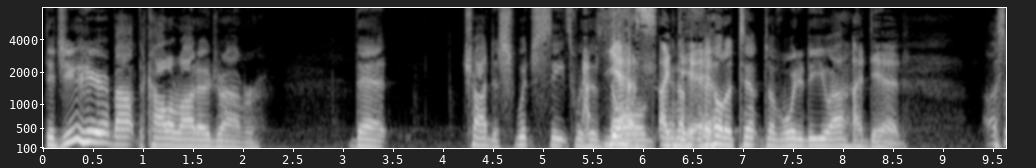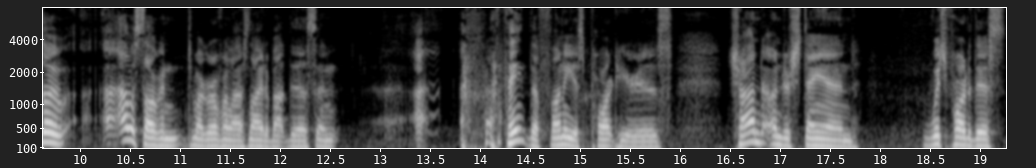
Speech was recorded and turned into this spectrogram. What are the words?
Did you hear about the Colorado driver that tried to switch seats with his Yes, dog I in a failed attempt to avoid a DUI? I did. Uh, so I I was talking to my girlfriend last night about this, and I, I think the funniest part here is trying to understand which part of this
